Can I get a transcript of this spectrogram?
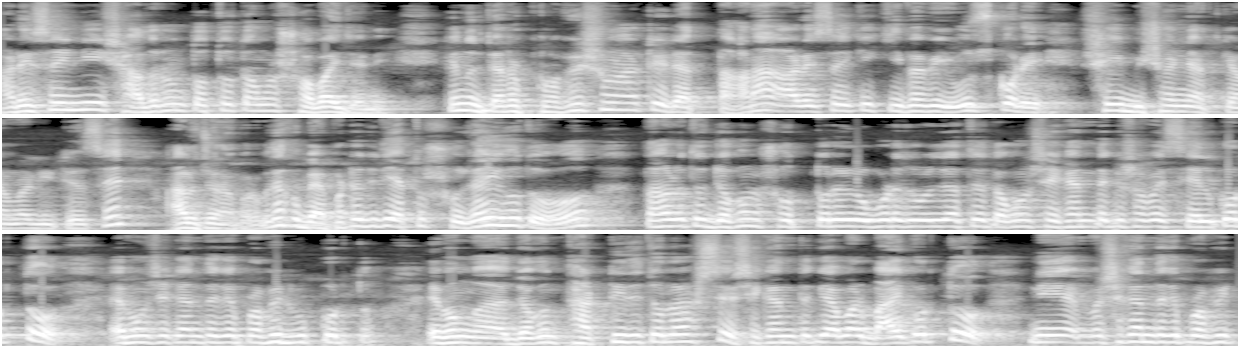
আরএসআই নিয়ে সাধারণ তথ্য তো আমরা সবাই জানি, কিন্তু যারা প্রফেশনাল ট্রেডার তারা আরএসআইকে কীভাবে ইউজ করে সেই বিষয় নিয়ে আজকে আমরা ডিটেলসে আলোচনা করব। দেখো, ব্যাপারটা যদি এত সোজাই হতো, তাহলে তো যখন সত্তরের উপরে চলে যাচ্ছে, তখন সেখান থেকে সবাই সেল করতো এবং সেখান থেকে প্রফিট বুক করতো এবং যখন থার্টিতে চলে আসছে, সেখান থেকে আবার বাই করতো, নিয়ে সেখান থেকে প্রফিট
